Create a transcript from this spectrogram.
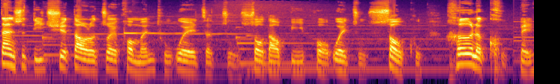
但是的确到了最后，门徒为着主受到逼迫，为主受苦。喝了苦杯，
